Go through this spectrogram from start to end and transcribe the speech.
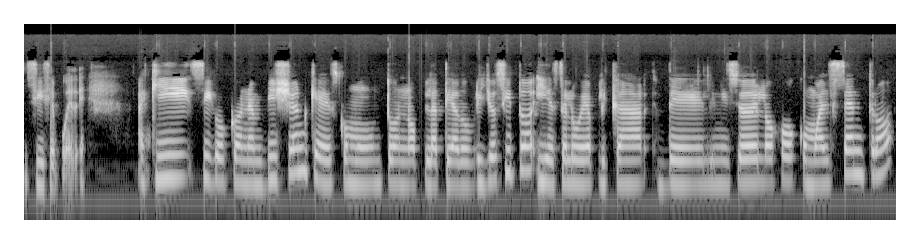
sí se puede. Aquí sigo con Ambition, que es como un tono plateado brillosito y este lo voy a aplicar del inicio del ojo como al centro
